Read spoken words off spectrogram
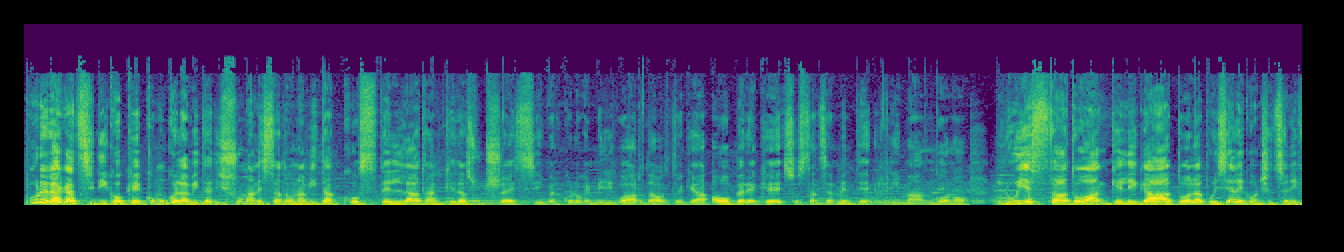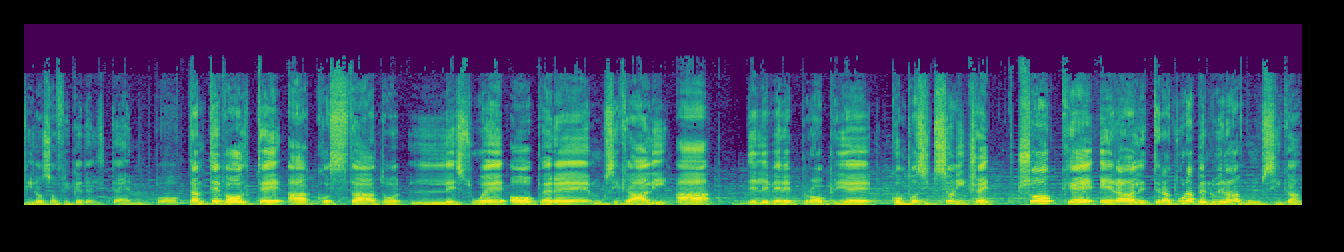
Pure ragazzi dico che comunque la vita di Schumann è stata una vita costellata anche da successi per quello che mi riguarda, oltre che a opere che sostanzialmente rimangono. Lui è stato anche legato alla poesia e alle concezioni filosofiche del tempo. Tante volte ha accostato le sue opere musicali a delle vere e proprie composizioni, cioè ciò che era la letteratura per lui era la musica.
